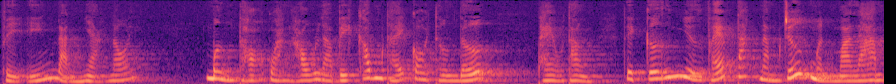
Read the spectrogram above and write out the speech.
Phi Yến lạnh nhạt nói, Mừng thọ hoàng hậu là việc không thể coi thường được. Theo thần thì cứ như phép tắc năm trước mình mà làm.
